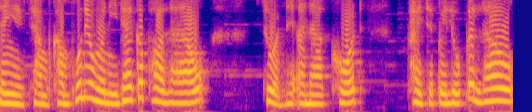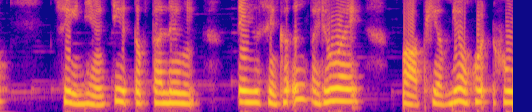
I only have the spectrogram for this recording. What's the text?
นางยังจำคำพูดในวันนี้ได้ก็พอแล้ว ส่วนในอนาคต ใครจะไปรู้กันเล่าสีเหนียงจืดตกตะลึง ติงเสียงก็อึ้งไปด้วยป่อเพียวเมี่ยวหดหู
